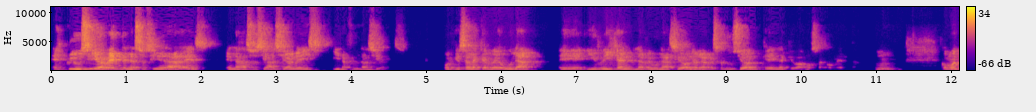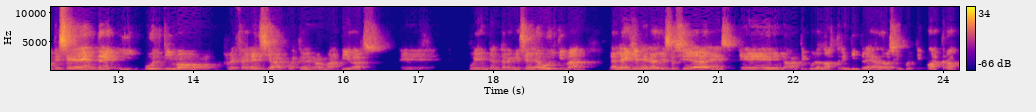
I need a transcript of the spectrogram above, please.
exclusivamente en las sociedades, en las asociaciones y las fundaciones, porque son las que regulan eh, y rigen la regulación o la resolución que es la que vamos a comentar. Como antecedente y último referencia a cuestiones normativas, eh, voy a intentar que sea la última, la Ley General de Sociedades, eh, los artículos 233 a 254,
